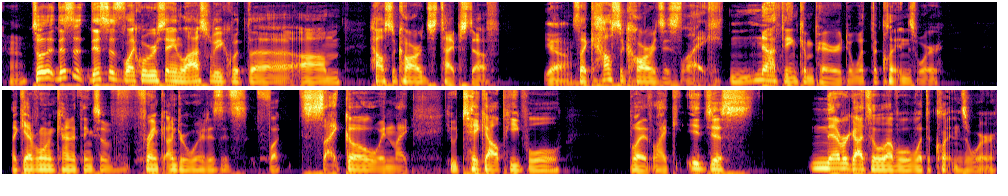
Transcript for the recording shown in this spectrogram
Okay. So th- this is this is like what we were saying last week with the um, House of Cards type stuff. Yeah. It's like House of Cards is like nothing compared to what the Clintons were. Like everyone kind of thinks of Frank Underwood as this fuck psycho and like he would take out people, but like it just never got to the level of what the Clintons were.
